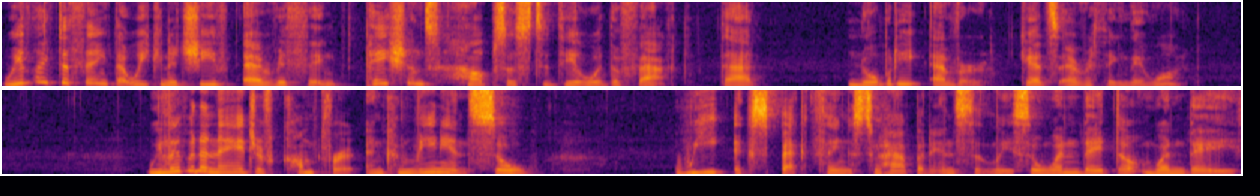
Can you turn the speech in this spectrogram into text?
We like to think that we can achieve everything. Patience helps us to deal with the fact that nobody ever gets everything they want. We live in an age of comfort and convenience, so we expect things to happen instantly. So when they don't when they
